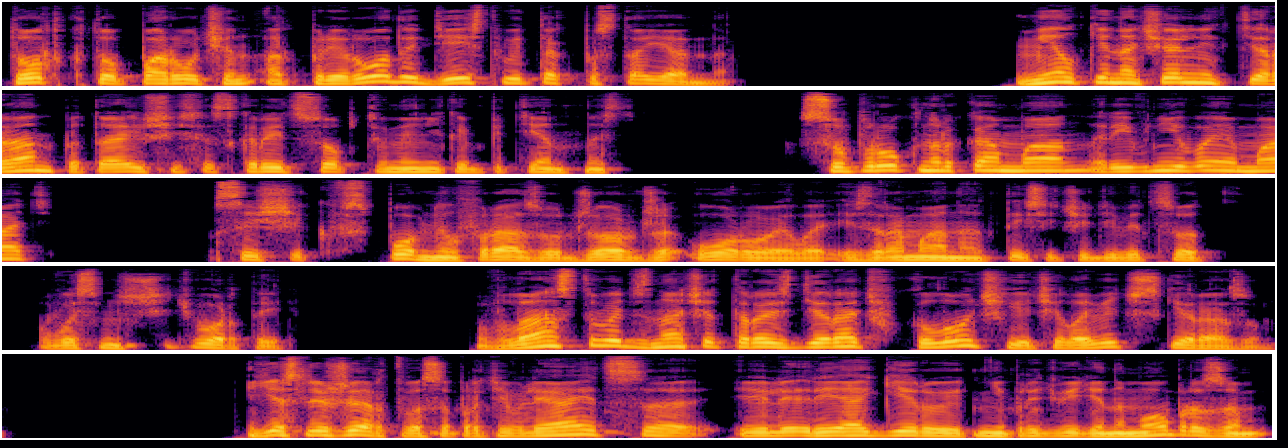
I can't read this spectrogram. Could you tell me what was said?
тот, кто порочен от природы, действует так постоянно. Мелкий начальник-тиран, пытающийся скрыть собственную некомпетентность, супруг-наркоман, ревнивая мать. Сыщик вспомнил фразу Джорджа Оруэлла из романа 1984 «Властвовать значит раздирать в клочья человеческий разум». Если жертва сопротивляется или реагирует непредвиденным образом,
